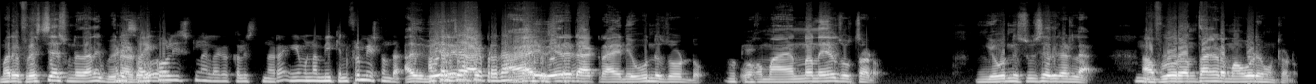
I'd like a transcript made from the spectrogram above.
మరి ఫ్రెష్ చేసుకునేదానికి పోయినాడు సైకాలజిస్ట్ అలాగా కలుస్తున్నారా? ఏమన్నా మీకు ఇన్ఫర్మేషన్ ఉందా? అది వేరే వేరే? డాక్టర్ ఆయన ఎవరిని చూడ్డు. ఒక మా అన్ననే చూస్తాడు. ఇంకెవరిని చూసేది కట్లే ఆ ఉమ్, ఫ్లోర్ అంతా కూడా మా ఓడే ఉంటాడు.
